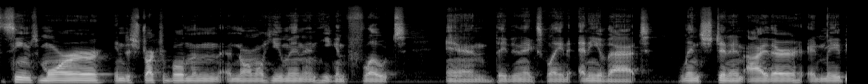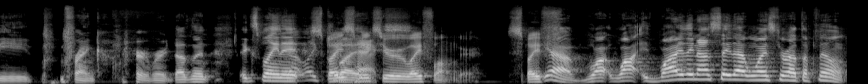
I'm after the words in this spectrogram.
seems more indestructible than a normal human, and he can float. And they didn't explain any of that. Lynch didn't either, and maybe Frank Herbert doesn't explain it. like Spice but- makes your life longer. Spice, yeah, why, why? Why do they not say that once throughout the film?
